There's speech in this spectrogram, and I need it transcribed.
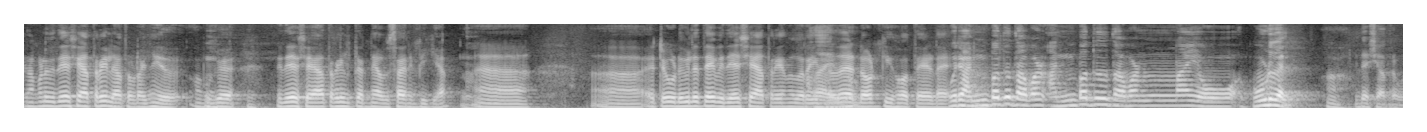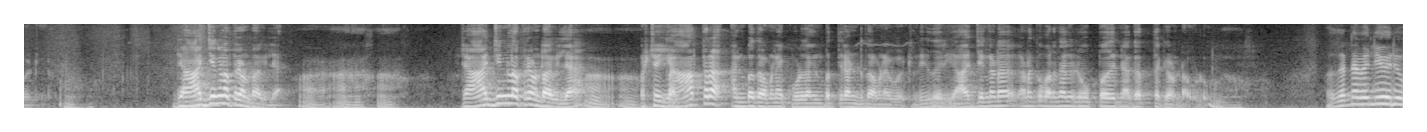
നമ്മൾ വിദേശയാത്രയിലാണ് തുടങ്ങിയത്. നമുക്ക് വിദേശയാത്രയിൽ തന്നെ അവസാനിപ്പിക്കാം. ഏറ്റവും ഒടുവിലത്തെ വിദേശയാത്ര എന്ന് പറയുന്നത് ഡോൺ കിഹോത്തയുടെ ഒരു അൻപത് തവണ അൻപത് തവണയോ കൂടുതൽ വിദേശയാത്ര പോയിട്ടുണ്ട്. രാജ്യങ്ങൾ അത്ര ഉണ്ടാവില്ല. രാജ്യങ്ങൾ അത്ര ഉണ്ടാവില്ല. പക്ഷേ യാത്ര അൻപത് തവണ കൂടുതൽ അൻപത്തിരണ്ട് തവണ പോയിട്ടുണ്ട്. ഇത് രാജ്യങ്ങളുടെ കണക്ക് പറഞ്ഞാൽ ഒരു മുപ്പതിനകത്തൊക്കെ ഉണ്ടാവുള്ളൂ. അത് തന്നെ വലിയൊരു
